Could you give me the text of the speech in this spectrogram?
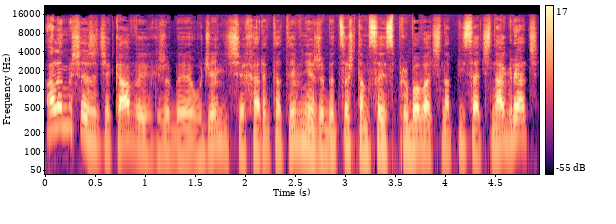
ale myślę, że ciekawych, żeby udzielić się charytatywnie, żeby coś tam sobie spróbować napisać, nagrać,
